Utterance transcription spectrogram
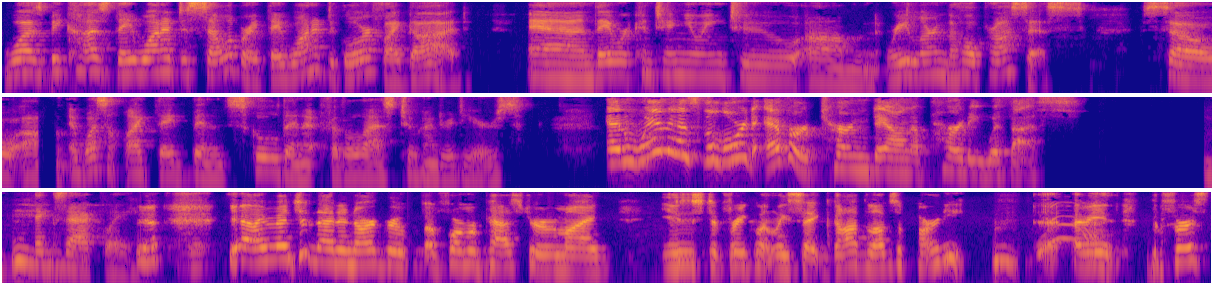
was because they wanted to celebrate, they wanted to glorify God, and they were continuing to um, relearn the whole process. So um, it wasn't like they'd been schooled in it for the last 200 years. And when has the Lord ever turned down a party with us? Exactly. Yeah. yeah, I mentioned that in our group. A former pastor of mine used to frequently say, God loves a party. Yeah. I mean, the first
